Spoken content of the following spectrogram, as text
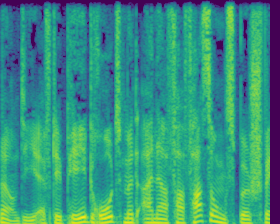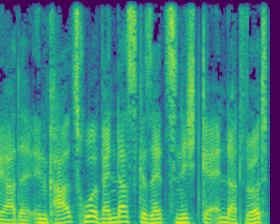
Ja, und die FDP droht mit einer Verfassungsbeschwerde in Karlsruhe, wenn das Gesetz nicht geändert wird.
